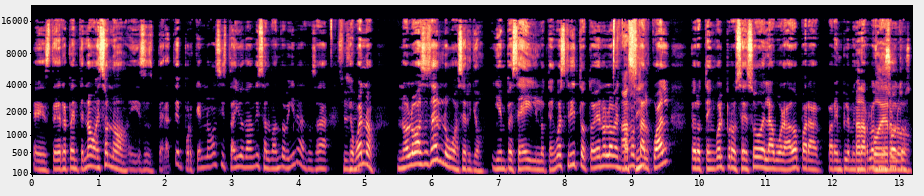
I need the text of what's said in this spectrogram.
este, de repente, no, eso no. Y dices, espérate, ¿por qué no? Si está ayudando y salvando vidas. O sea, que bueno, no lo vas a hacer, lo voy a hacer yo. Y empecé y lo tengo escrito, todavía no lo aventamos ¿Ah, tal cual, pero tengo el proceso elaborado para, para implementarlo nosotros.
